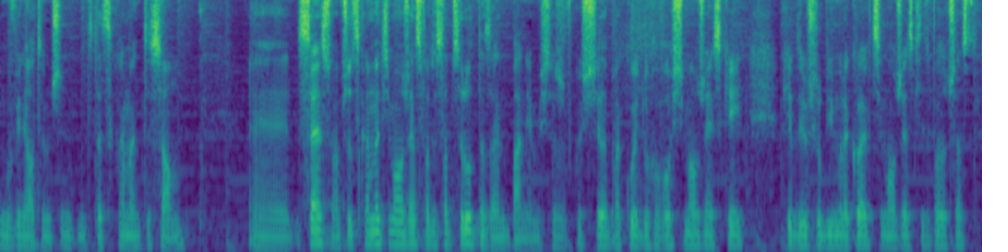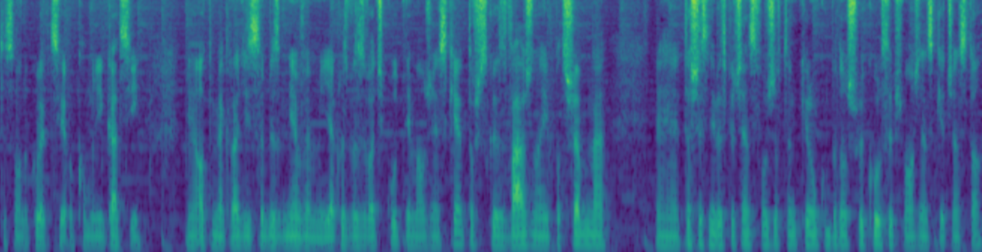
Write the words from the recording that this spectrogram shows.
Mówienia o tym, czym te sakramenty są. E, Sensu. Na przykład w małżeństwa to jest absolutne zaniedbanie. Myślę, że w kościele brakuje duchowości małżeńskiej. Kiedy już robimy rekolekcje małżeńskie, to bardzo często to są rekolekcje o komunikacji, e, o tym, jak radzić sobie z gniewem i jak rozwiązywać kłótnie małżeńskie. To wszystko jest ważne i potrzebne. E, Też jest niebezpieczeństwo, że w tym kierunku będą szły kursy przymałżeńskie często.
